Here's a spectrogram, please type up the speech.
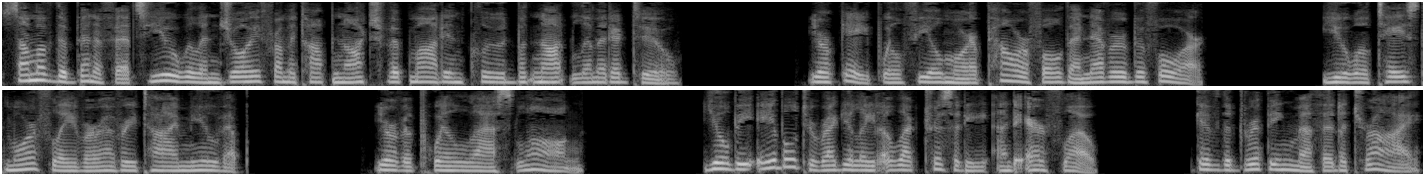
Some of the benefits you will enjoy from a top-notch vape mod include but not limited to Your vape will feel more powerful than ever before. You will taste more flavor every time you vape. Your vape will last long. You'll be able to regulate electricity and airflow. Give the dripping method a try.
